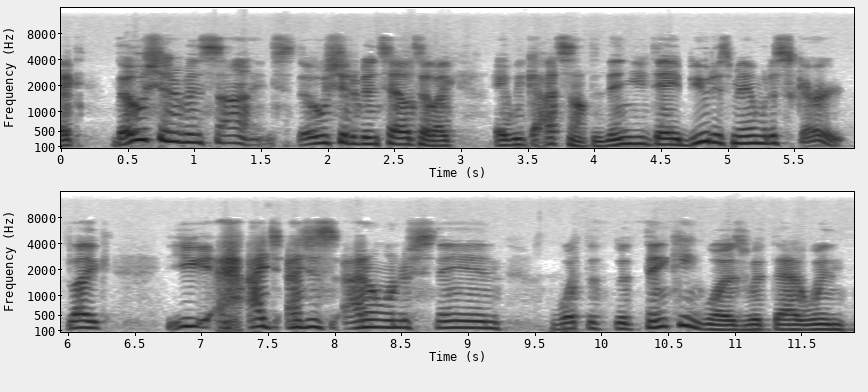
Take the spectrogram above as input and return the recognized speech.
Like, those should have been signs. Those should have been telltale. Like, hey, we got something. Then you debut this man with a skirt. Like, you, I, I just, I don't understand what the, the thinking was with that when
